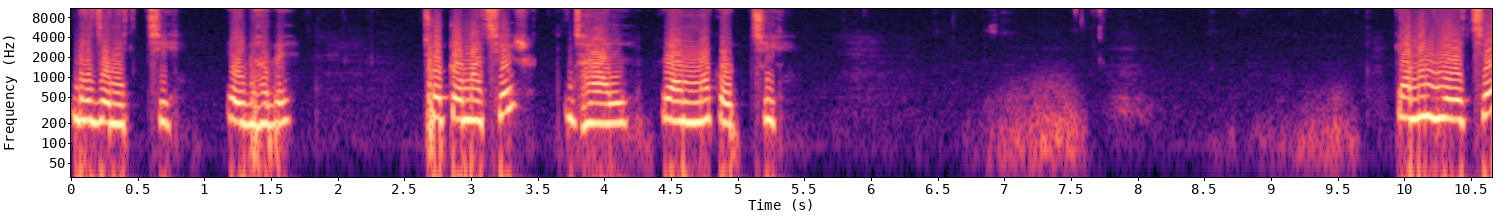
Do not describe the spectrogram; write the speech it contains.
ভেজে নিচ্ছি এইভাবে। ছোট মাছের ঝাল রান্না করছি। কেমন হয়েছে?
